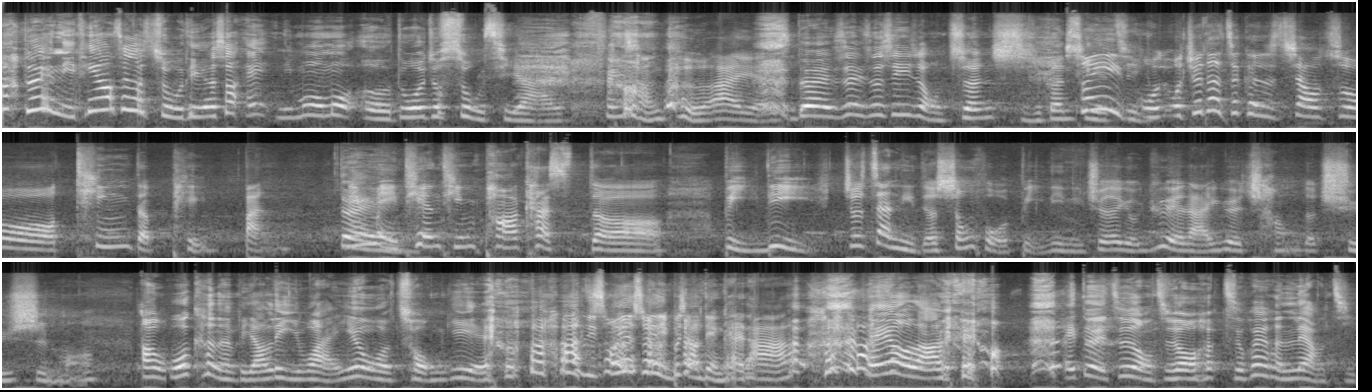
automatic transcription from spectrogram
对你听到这个主题的时候，哎、你默默耳朵就竖起来。非常可爱耶。对，所以这是一种真实跟所以。我我觉得这个叫做听的陪伴。你每天听 podcast 的比例，就是占你的生活比例，你觉得有越来越长的趋势吗？啊，我可能比较例外，因为我从业。啊，你从业，所以你不想点开它？没有啦，没有。哎，对，这种只有只会很两极。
